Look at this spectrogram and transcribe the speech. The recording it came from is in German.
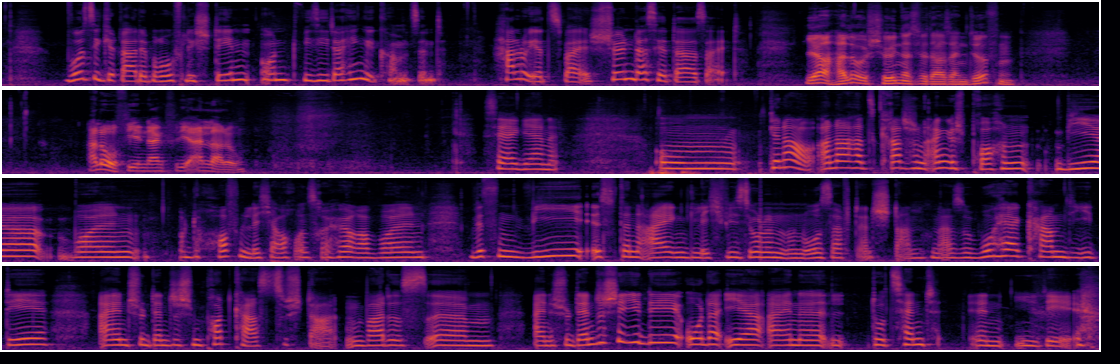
wo sie gerade beruflich stehen und wie sie da hingekommen sind. Hallo ihr zwei, schön, dass ihr da seid. Ja, hallo, schön, dass wir da sein dürfen. Hallo, vielen Dank für die Einladung. Sehr gerne. Um, genau, Anna hat es gerade schon angesprochen. Wir wollen und hoffentlich auch unsere Hörer wollen wissen, wie ist denn eigentlich Visionen und O-Saft entstanden? Also woher kam die Idee, einen studentischen Podcast zu starten? War das ähm, eine studentische Idee oder eher eine Dozentin-Idee?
